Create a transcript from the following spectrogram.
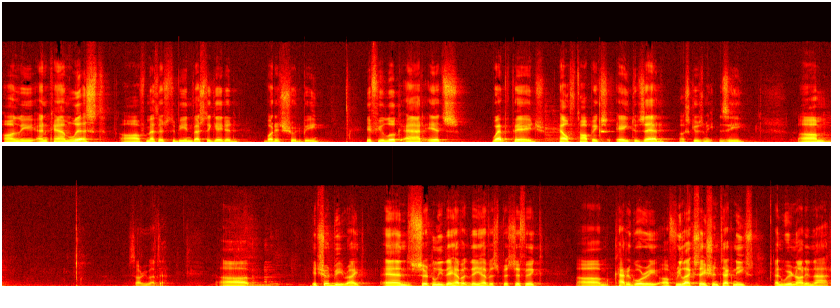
on the NCAM list of methods to be investigated, but it should be. If you look at its web page, Health Topics A to Z, excuse me, Z, um, sorry about that. Uh, it should be, right? And certainly they have a, they have a specific um, category of relaxation techniques, and we're not in that.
